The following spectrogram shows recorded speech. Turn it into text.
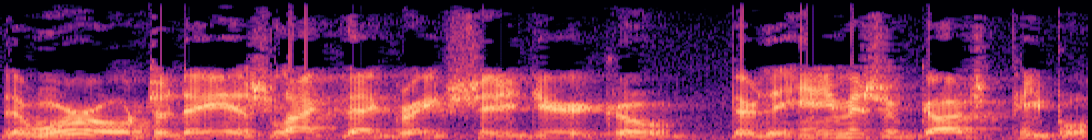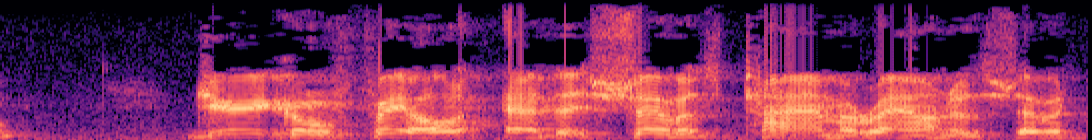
the world today is like that great city, Jericho. They're the enemies of God's people. Jericho fell at the seventh time around the seventh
